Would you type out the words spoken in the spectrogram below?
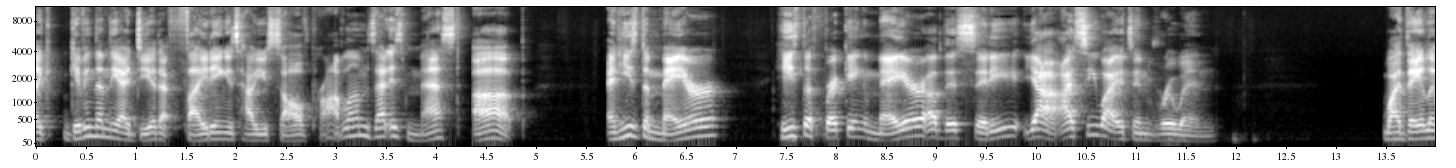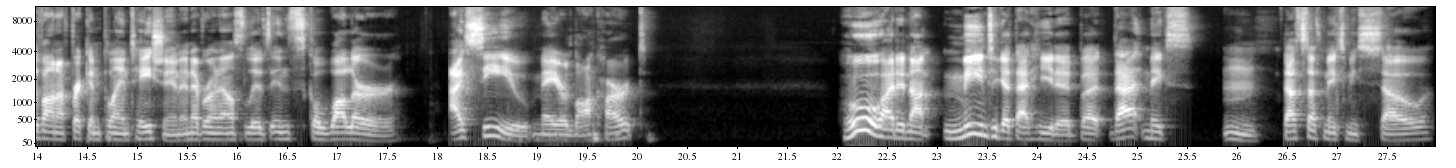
like, giving them the idea that fighting is how you solve problems, that is messed up. And he's the mayor. He's the freaking mayor of this city. Yeah, I see why it's in ruin why they live on a frickin' plantation and everyone else lives in squalor. I see you, Mayor Lockhart. Ooh, I did not mean to get that heated, but that makes mm, that stuff makes me so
